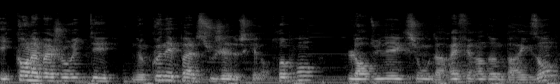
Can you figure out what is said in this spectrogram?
Et quand la majorité ne connaît pas le sujet de ce qu'elle entreprend, lors d'une élection ou d'un référendum par exemple,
